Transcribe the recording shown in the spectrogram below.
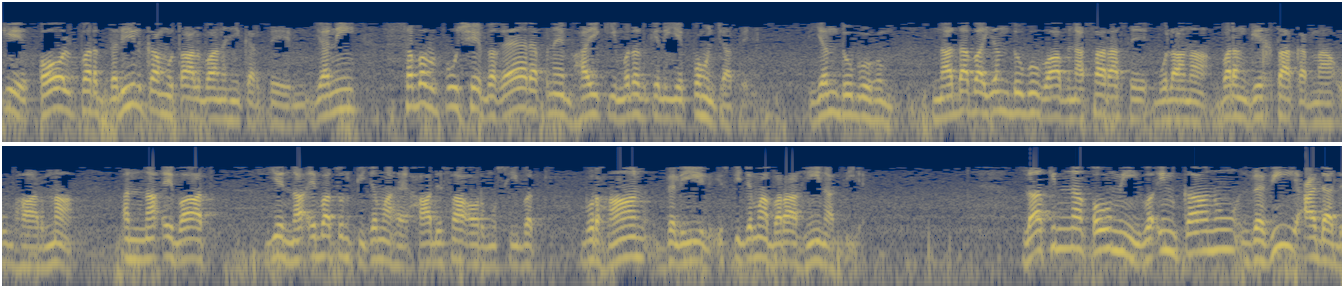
کے قول پر دلیل کا مطالبہ نہیں کرتے یعنی سبب پوچھے بغیر اپنے بھائی کی مدد کے لیے پہنچ جاتے ہیں۔ یندوبہم نادابا یندوبو واب ناسارا سے بلانا برنگیختہ کرنا، ابھارنا۔ النائبات، یہ نائبات ان کی جمع ہے، حادثہ اور مصیبت۔ برہان، دلیل، اس کی جمع براہین آتی ہے۔ لاکن قومی و انکانو زوی عدد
